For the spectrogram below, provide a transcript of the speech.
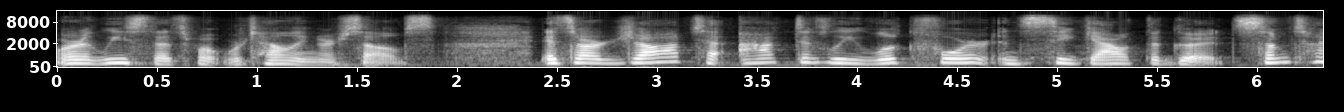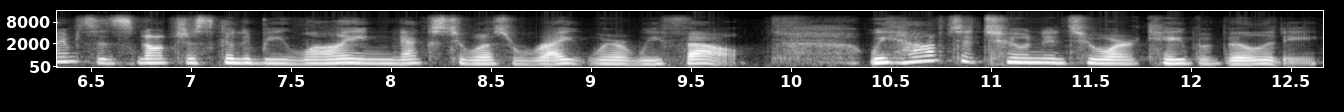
or at least that's what we're telling ourselves. It's our job to actively look for and seek out the good. Sometimes it's not just going to be lying next to us right where we fell. We have to tune into our capability.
